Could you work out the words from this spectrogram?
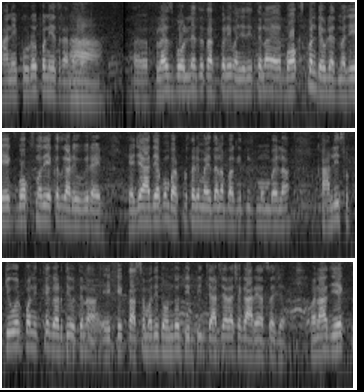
आणि पुढं पण येत राहणार. हां. प्लस बोलण्याचं तात्पर्य म्हणजे तिथे ना बॉक्स पण ठेवलेत. म्हणजे एक बॉक्समध्ये एकच गाडी उभी राहील. याच्या आधी आपण भरपूर सारी मैदानं बघितली मुंबईला. खाली सुट्टीवर पण इतक्या गर्दी होते ना. एक एक तासामध्ये दोन दोन तीन तीन चार चार अशा गाड्या असायच्या. पण आज एक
